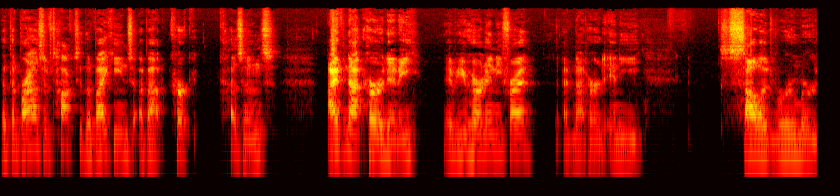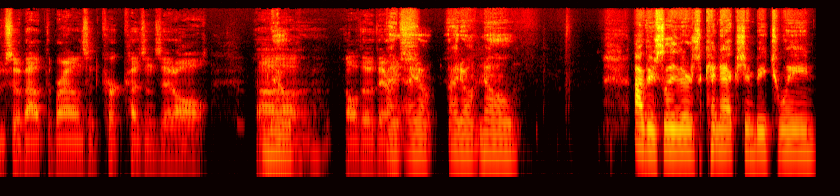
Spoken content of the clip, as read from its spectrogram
that the Browns have talked to the Vikings about Kirk Cousins? I've not heard any. Have you heard any, Fred? I've not heard any solid rumors about the Browns and Kirk Cousins at all. No. Uh, although there's I, I, don't I don't know. Obviously there's a connection between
